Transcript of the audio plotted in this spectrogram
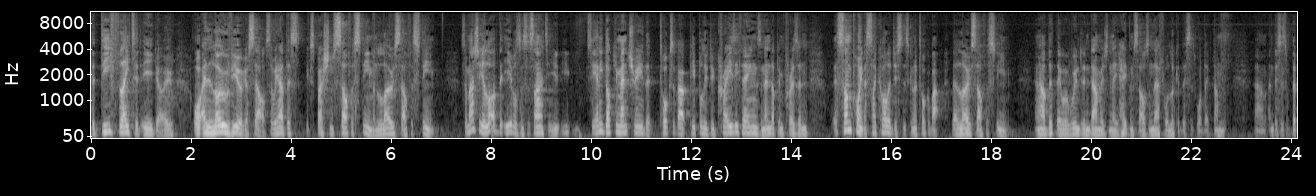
the deflated ego or a low view of yourself. So we have this expression of self esteem and low self esteem. So actually, a lot of the evils in society, you, you, see any documentary that talks about people who do crazy things and end up in prison, at some point, a psychologist is going to talk about their low self esteem and how they were wounded and damaged and they hate themselves and therefore look at this as what they've done. Um, and this is the,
